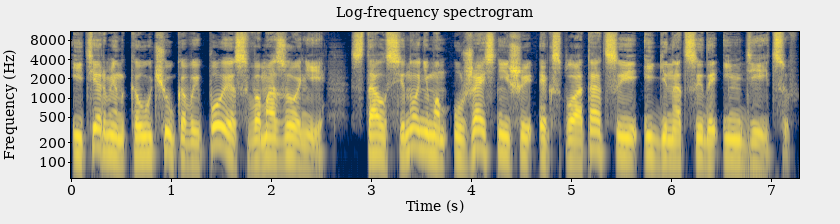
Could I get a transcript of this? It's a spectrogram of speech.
и термин «каучуковый пояс» в Амазонии стал синонимом ужаснейшей эксплуатации и геноцида индейцев.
